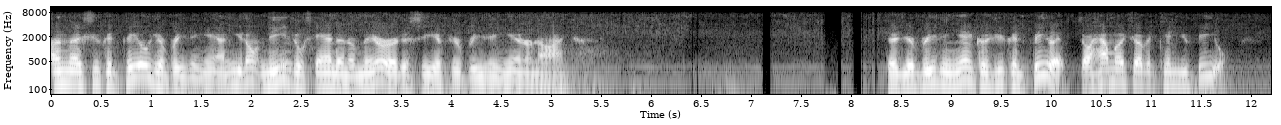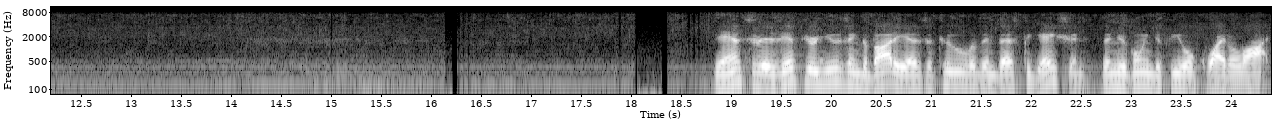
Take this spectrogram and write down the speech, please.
unless you could feel you're breathing in. You don't need to stand in a mirror to see if you're breathing in or not. That you're breathing in because you can feel it. So, how much of it can you feel? The answer is if you're using the body as a tool of investigation, then you're going to feel quite a lot.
